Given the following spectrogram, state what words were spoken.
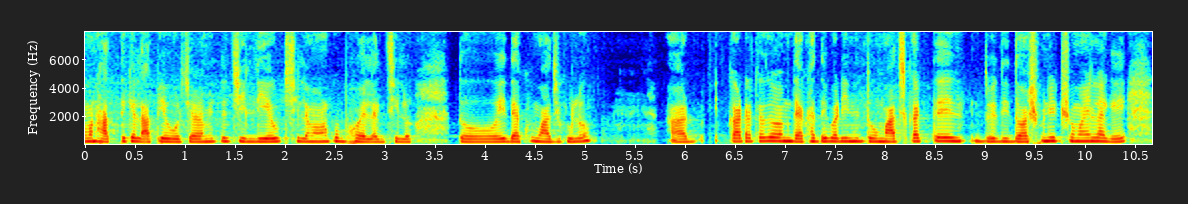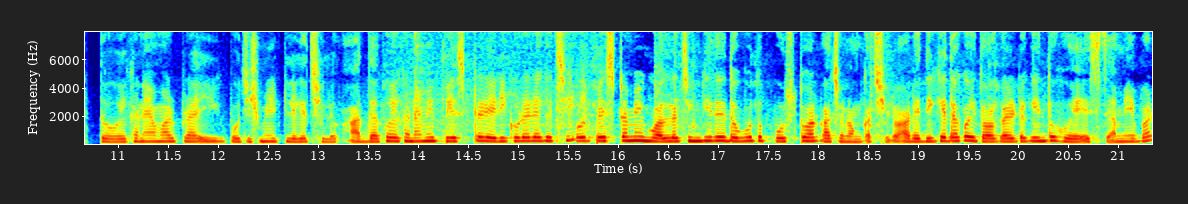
আমার হাত থেকে লাফিয়ে পড়ছে আর আমি তো চিল্লিয়ে উঠছিলাম, আমার খুব ভয় লাগছিল। তো এই দেখো মাছগুলো। আর কাটাটা তো আমি দেখাতে পারিনি, তো মাছ কাটতে যদি দশ মিনিট সময় লাগে, তো এখানে আমার প্রায় পঁচিশ মিনিট লেগেছিল। আর দেখো, এখানে আমি পেস্টটা রেডি করে রেখেছি। ওই পেস্টটা আমি গলদা চিংড়িতে দেবো, তো পোস্ত আর কাঁচা লঙ্কা ছিল। আর এদিকে দেখো, এই তরকারিটা কিন্তু হয়ে এসছে, আমি এবার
